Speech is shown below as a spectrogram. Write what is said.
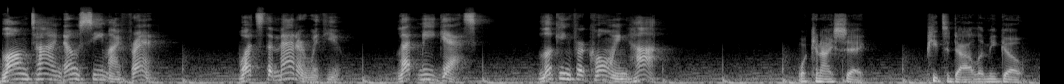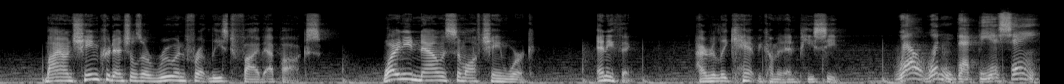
Long time no see, my friend. What's the matter with you? Let me guess. Looking for coin, huh? What can I say? Pizza Dial let me go. My on chain credentials are ruined for at least five epochs. What I need now is some off chain work. Anything. I really can't become an NPC. Well, wouldn't that be a shame?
